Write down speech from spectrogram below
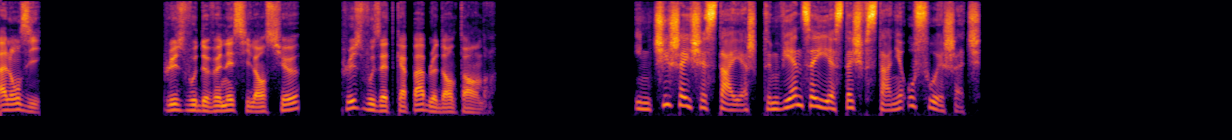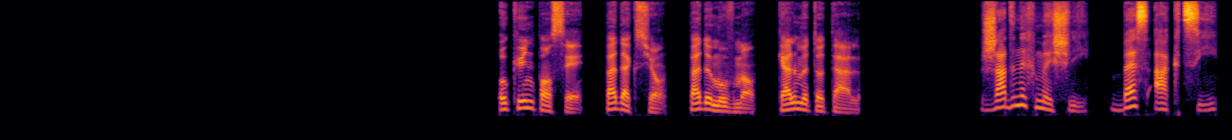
Allons-y. Plus vous devenez silencieux, plus vous êtes capable d'entendre. Im ciszej się stajesz, tym więcej jesteś w stanie usłyszeć. Aucune pensée, pas d'action, pas de mouvement, calme total. Żadnych myśli, bez akcji,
